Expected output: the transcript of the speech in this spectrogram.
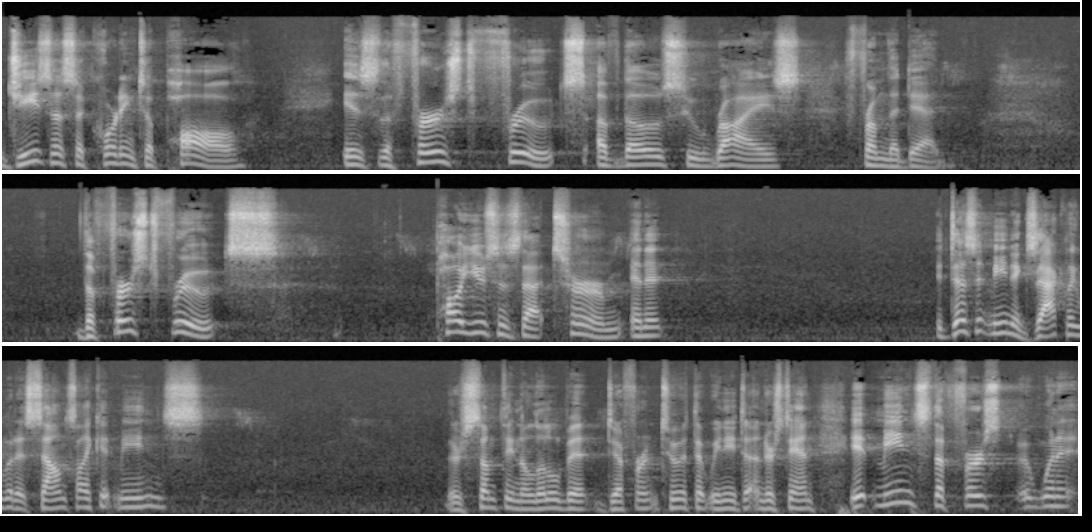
Jesus, according to Paul, is the first fruits of those who rise from the dead. The first fruits, Paul uses that term, and it, it doesn't mean exactly what it sounds like it means. There's something a little bit different to it that we need to understand. It means the first, when, it,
